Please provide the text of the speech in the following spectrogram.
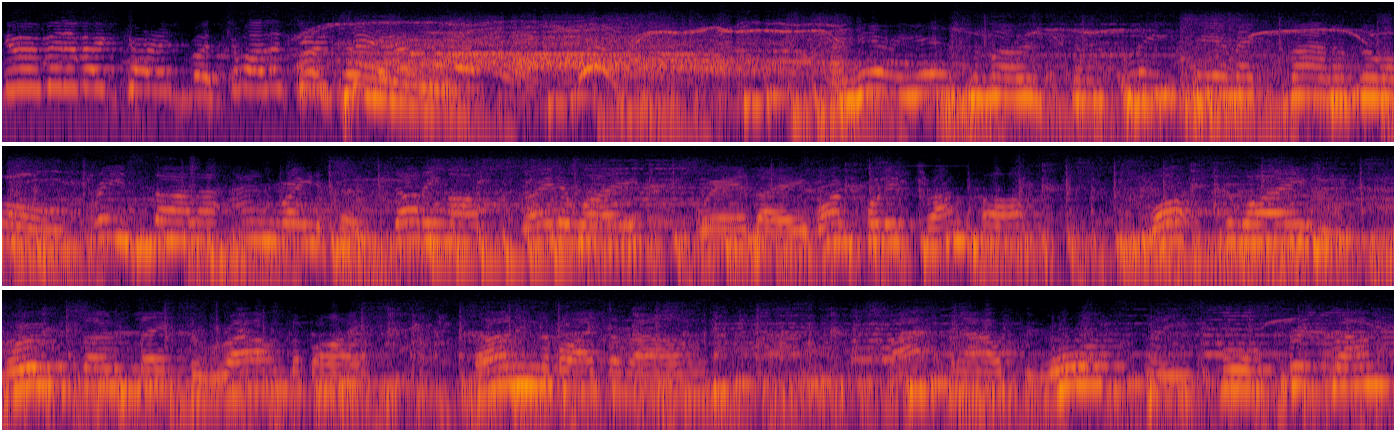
Give him a bit of encouragement. Come on, let's Okay. cheer. And here he is, the most complete BMX man of them all, freestyler and racer, starting off straight away with a one-footed front hop. Watch the way he moves those legs around the bike, turning the bike around. Back now towards the small trick ramp,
